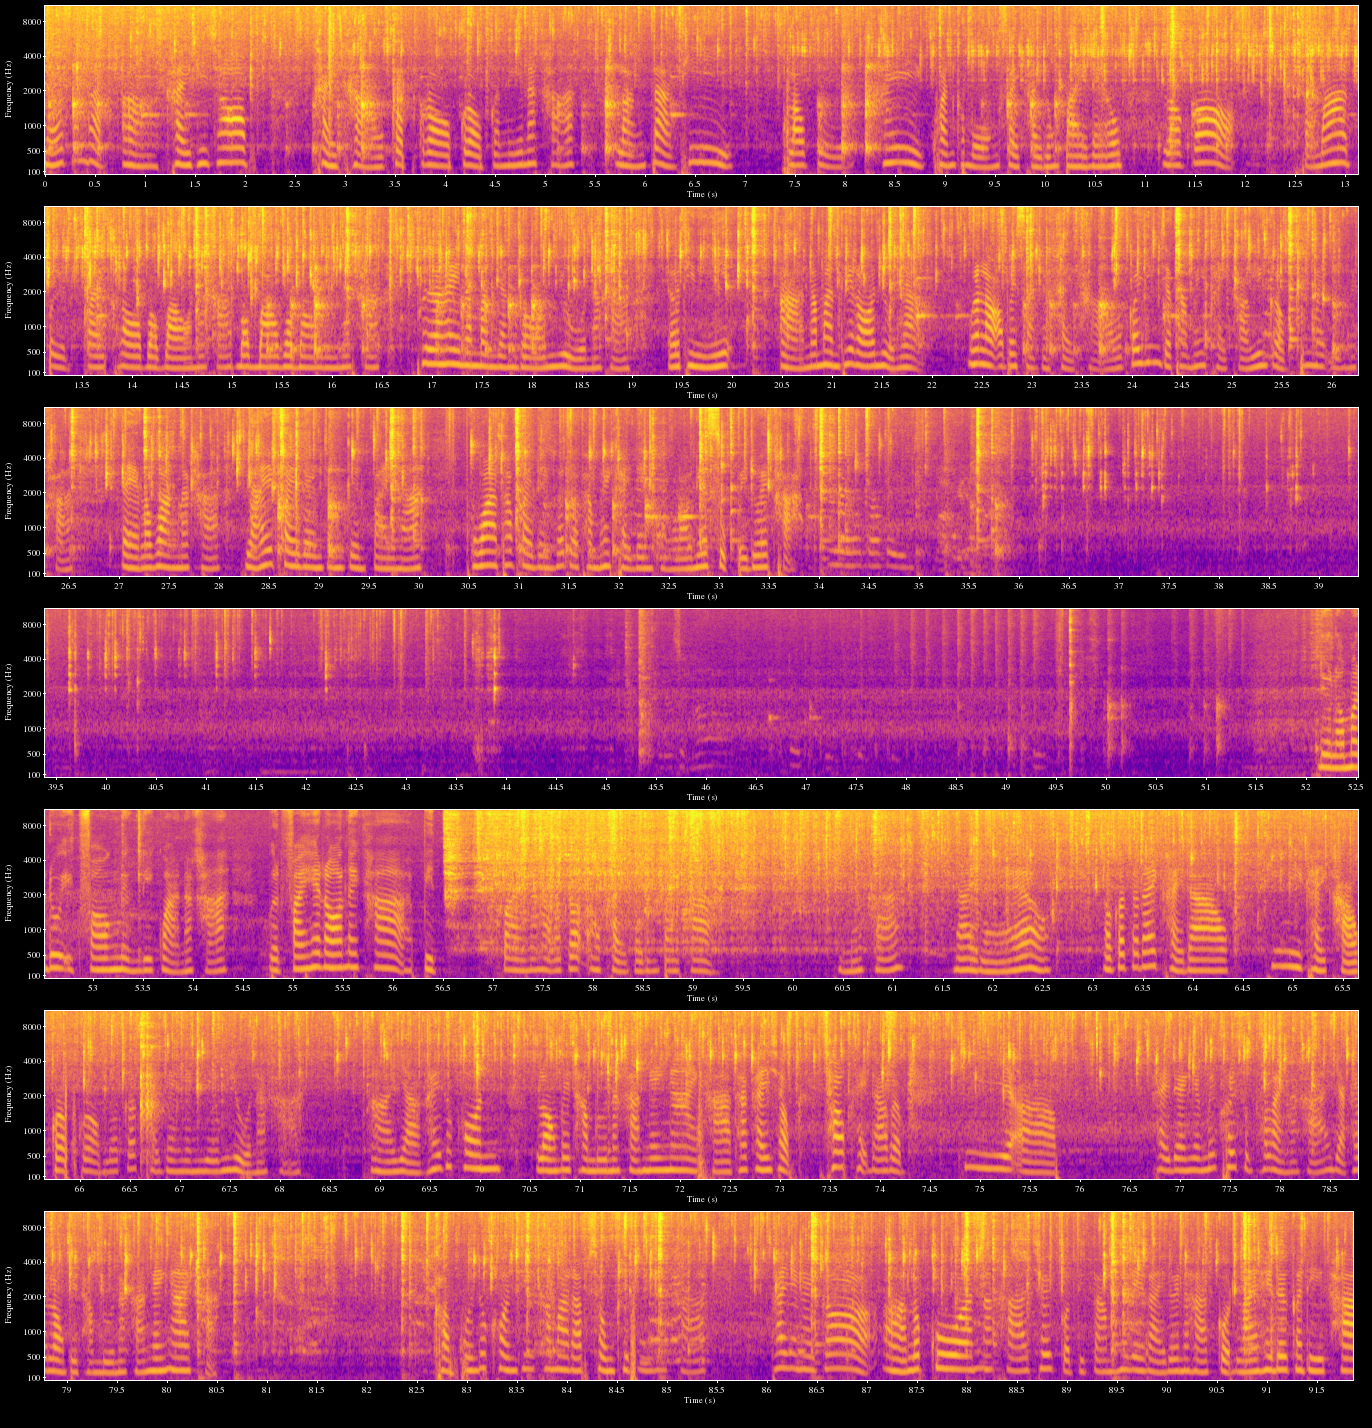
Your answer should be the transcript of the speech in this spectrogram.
แล้วส หรับอ่าใครที่ชอบไข่ขาวกรอบกรอบกรอบกันนี้นะคะ หลังจากที่เราเปิดให้ควันขโมงใส่ไข่ลงไปแล้ว เราก็สามารถเปิดไฟคลอเบาๆนะคะเบาๆเบาๆเลยนะคะ เพื่อให้น้ำมันยังร้อนอยู่นะคะ แล้วทีนี้น้ำมันที่ร้อนอยู่เนี่ยเมื่อเราเอาไปใส่กับไข่ขาว ก็ยิ่งจะทำให้ไข่ขาวยิ่งกรอบขึ้นมาอีกนะคะ แต่ระวังนะคะ อย่าให้ไฟแรงจนเกินไปนะ ราะว่าถ้าไฟแรงก็จะทำให้ไข่แดงของเราเนี่ยสุกไปด้วยค่ะเดี๋ยวเรามาดูอีกฟองหนึ่งดีกว่านะคะ เปิดไฟให้ร้อนเลยค่ะ ปิดไฟนะคะ แล้วก็เอาไข่ใส่ลงไปค่ะ เห็นไหมคะ ได้แล้ว เราก็จะได้ไข่ดาวที่มีไข่ขาวกรอบๆแล้วก็ไข่แดงยังเยิ้มอยู่นะคะออยากให้ทุกคนลองไปทำดูนะคะ ง่าย ๆค่ะ ถ้าใครชอบชอบไข่ดาวแบบที่ไข่แดงยังไม่ค่อยสุกเท่าไหร่นะคะ อยากให้ลองไปทำดูนะคะ ง่าย ๆค่ะ ขอบคุณทุกคนที่เข้ามารับชมคลิปนี้นะคะ ถ้ายังไงก็รบกวนนะคะ ช่วยกดติดตามให้ไลค์ด้วยนะคะ กดไลค์ให้ด้วยก็ดีค่ะ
